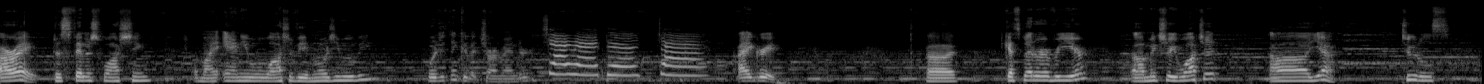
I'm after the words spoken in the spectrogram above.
Alright, just finished watching my annual watch of the Emoji Movie. What did you think of it, Charmander? Charmander, Char. I agree. Uh, it gets better every year. Uh, make sure you watch it. Uh, yeah. Toodles.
